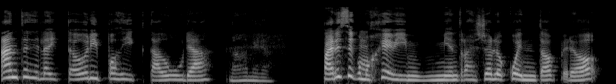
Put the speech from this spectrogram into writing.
antes de la dictadura y post dictadura. No, mira. Parece como heavy mientras yo lo cuento, pero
